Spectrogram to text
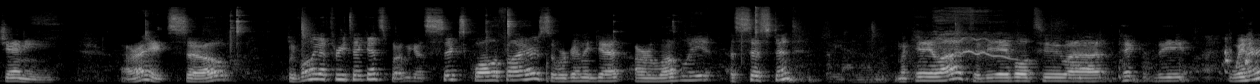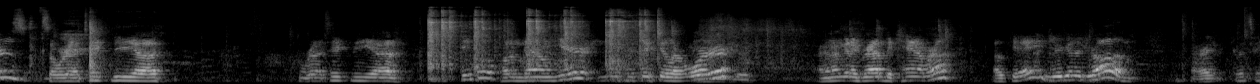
Jenny. All right, so we've only got three tickets, but we got six qualifiers, so we're going to get our lovely assistant, Michaela, to be able to uh, pick the winners. So we're going to take the uh, we're going to take the uh, people, put them down here in no particular order, and I'm going to grab the camera. Okay, and you're gonna draw them. All right, let's see.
